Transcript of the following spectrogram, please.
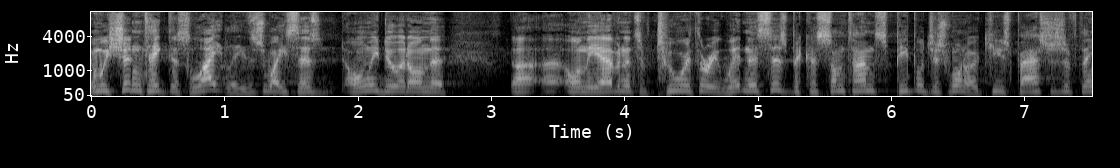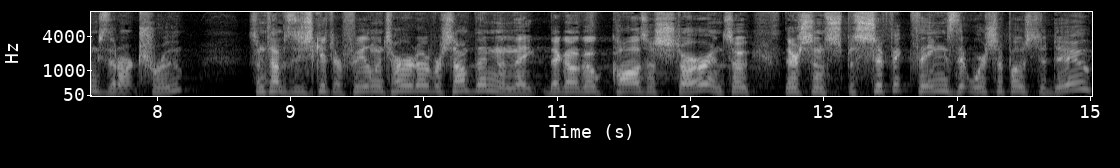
And we shouldn't take this lightly. This is why he says only do it on the, uh, uh on the evidence of two or three witnesses, because sometimes people just want to accuse pastors of things that aren't true. Sometimes they just get their feelings hurt over something and they, they're going to go cause a stir. And so there's some specific things that we're supposed to do.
